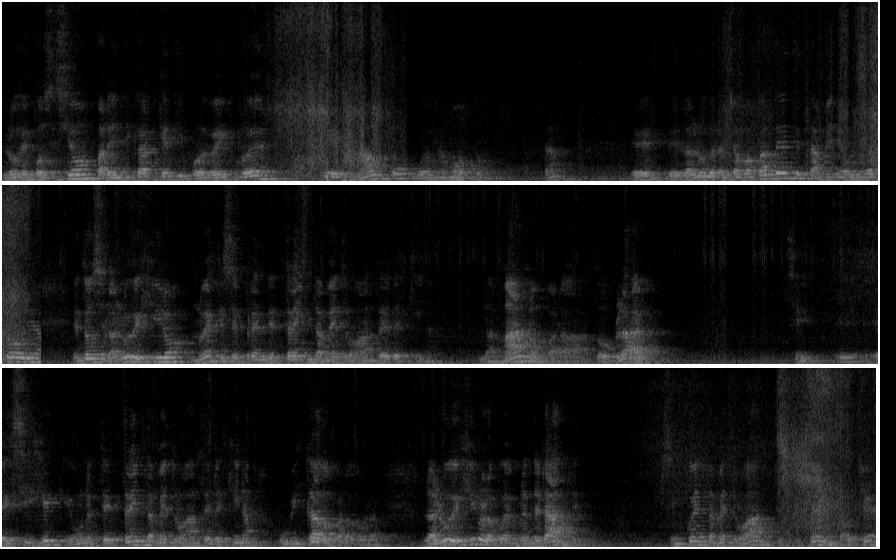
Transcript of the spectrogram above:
Lo de posición para indicar qué tipo de vehículo es, si es un auto o una moto. Este, la luz de la chapa patente también es obligatoria. Entonces la luz de giro no es que se prende 30 metros antes de la esquina. La mano para doblar eh, exige que uno esté 30 metros antes de la esquina ubicado para doblar. La luz de giro la pueden prender antes, 50 metros antes, 60, 80.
